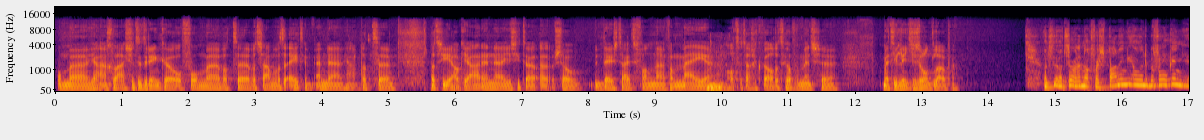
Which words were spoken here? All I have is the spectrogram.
om ja, een glaasje te drinken... of om wat, wat samen wat te eten. En ja, dat, dat zie je elk jaar. En je ziet zo in deze tijd van, van mei altijd eigenlijk wel... dat heel veel mensen met die lintjes rondlopen. Wat, zorgt er nog voor spanning onder de bevolking?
